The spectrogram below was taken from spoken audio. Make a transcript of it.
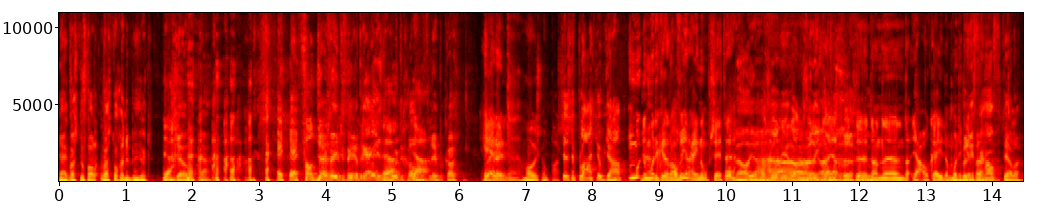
Ja. Ik was toevallig was toch in de buurt. Ja. Zo, ja. Jij weet hoe ver het rijden is in. Portugal met een flipperkast. Heren, Eh, mooi zo'n pas. Zet een plaatje op, Jaap. moet, moet ik er alweer een opzetten? Wel, ja. Wat wil je dan? Wil je Nou ja, goed, eh, doen? dan, eh, dan- ja, oké, dan moet ik Wil even... verhaal vertellen?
